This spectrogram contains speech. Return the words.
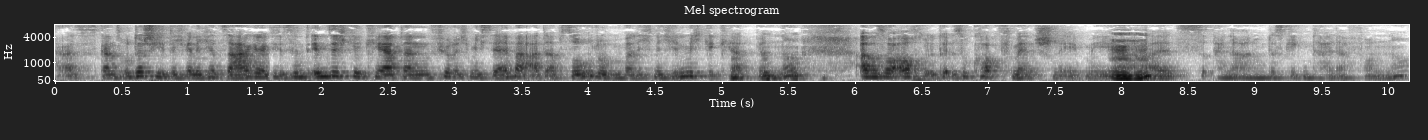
Also es ist ganz unterschiedlich. Wenn ich jetzt sage, sie sind in sich gekehrt, dann führe ich mich selber ad absurdum, weil ich nicht in mich gekehrt bin. Ne? Aber so auch so Kopfmenschen eben eher mhm. als, keine Ahnung, das Gegenteil davon. Ne?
